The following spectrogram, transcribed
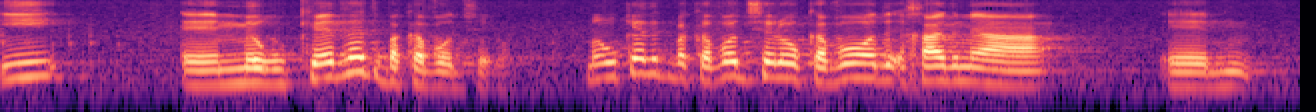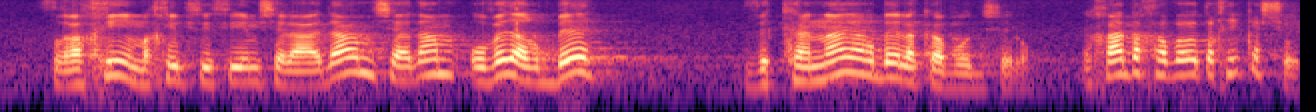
היא אה, מרוכזת בכבוד שלו. מרוכזת בכבוד שלו, כבוד אחד מהצרכים הכי בסיסיים של האדם, שאדם עובד הרבה וקנאי הרבה לכבוד שלו. אחת החוויות הכי קשות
